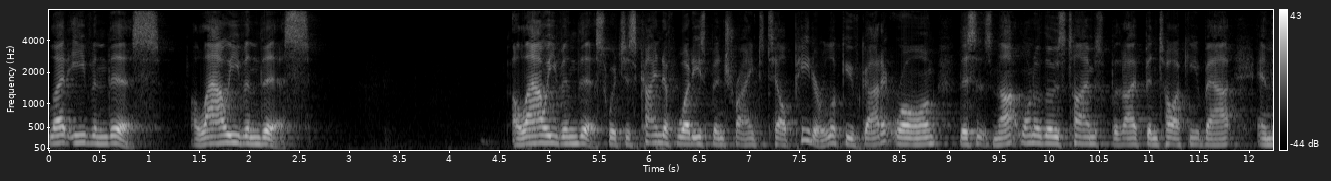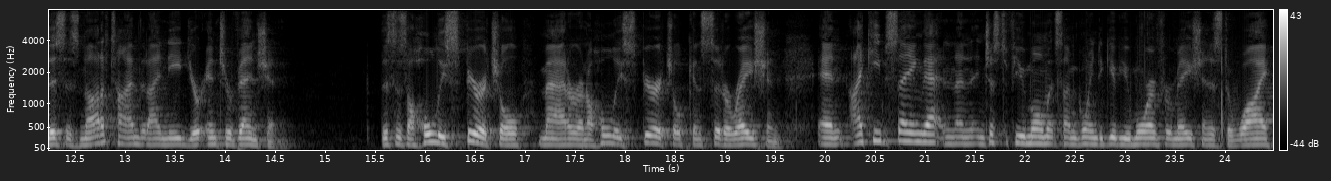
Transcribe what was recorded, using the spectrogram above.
let even this, allow even this allow even this, which is kind of what he's been trying to tell Peter. Look, you've got it wrong. This is not one of those times that I've been talking about, and this is not a time that I need your intervention. This is a wholly spiritual matter and a wholly spiritual consideration. And I keep saying that, and in just a few moments, I'm going to give you more information as to why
